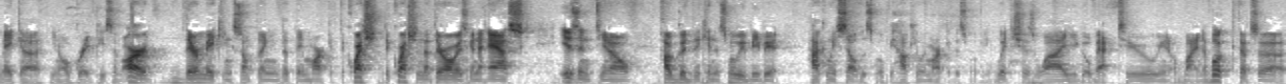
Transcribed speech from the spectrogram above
make a you know great piece of art. They're making something that they market. The question the question that they're always going to ask isn't you know how good can this movie be, how can we sell this movie? How can we market this movie? Which is why you go back to you know buying a book that's a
